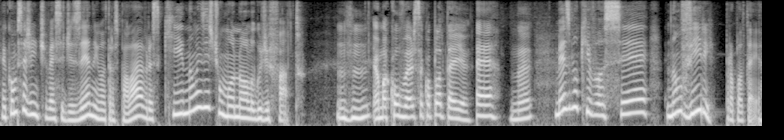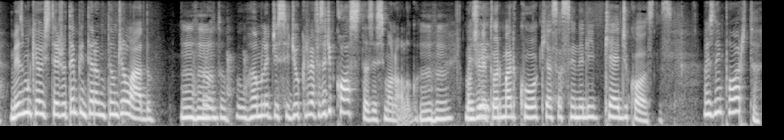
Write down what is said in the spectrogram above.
É como se a gente estivesse dizendo, em outras palavras, que não existe um monólogo de fato. Uhum. É uma conversa com a plateia. É. Né? Mesmo que você não vire para a plateia. Mesmo que eu esteja o tempo inteiro, então, de lado. Uhum. Pronto. O Hamlet decidiu que ele vai fazer de costas esse monólogo. Uhum. Mas o diretor ele... marcou que essa cena ele quer de costas. Mas não importa.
